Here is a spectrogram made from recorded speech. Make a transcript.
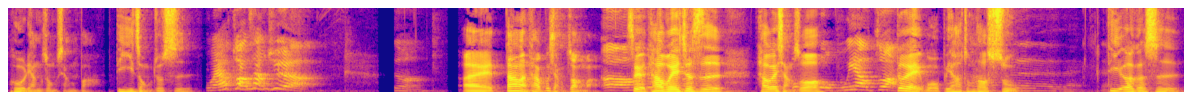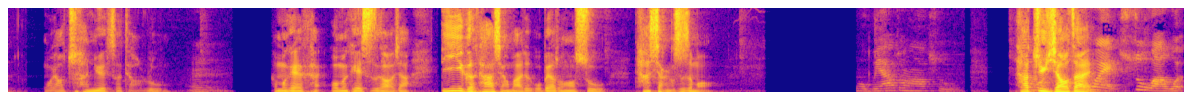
会有两种想法。第一种就是我要撞上去了，是吗？哎，当然他不想撞嘛，哦、所以他会就是他会想说，我不要撞，对我不要撞到树。对对对对。第二个是我要穿越这条路。嗯，我们可以看，我们可以思考一下。第一个他的想法就是我不要撞到树，他想的是什么？我不要撞到树。他聚焦在树啊，我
